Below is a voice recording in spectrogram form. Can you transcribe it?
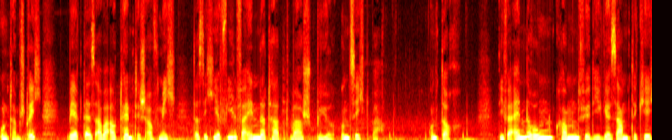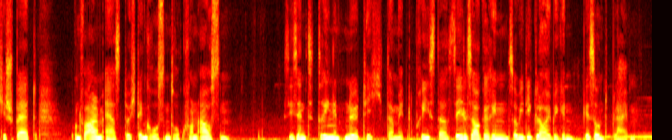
Unterm Strich wirkte es aber authentisch auf mich, dass sich hier viel verändert hat, war spür- und sichtbar. Und doch, die Veränderungen kommen für die gesamte Kirche spät und vor allem erst durch den großen Druck von außen. Sie sind dringend nötig, damit Priester, Seelsorgerinnen sowie die Gläubigen gesund bleiben.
